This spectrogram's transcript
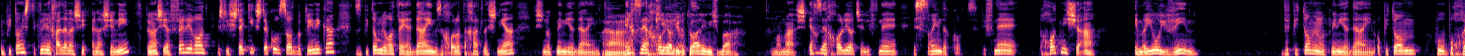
הם פתאום מסתכלים אחד על, הש... על השני ומה שיפה לראות יש לי שתי, שתי קורסאות בקליניקה זה פתאום לראות את הידיים זוחלות אחת לשנייה שנותנים ידיים איך זה יכול הקיר להיות? הווירטואלי נשבר. ממש איך זה יכול להיות שלפני 20 דקות לפני פחות משעה הם היו אויבים ופתאום הם נותנים ידיים או פתאום הוא בוכה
